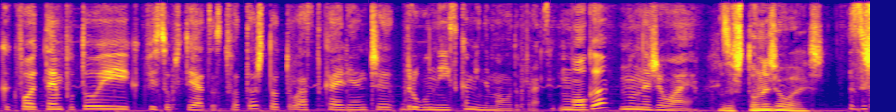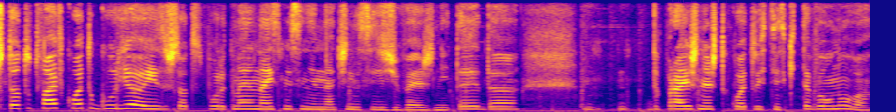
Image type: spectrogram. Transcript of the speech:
какво е темпото и какви са обстоятелствата, защото аз така или иначе друго не искам и не мога да правя. Мога, но не желая. Защо не желаеш? Защото това е в което горя и защото според мен най-смисленият начин да си живееш дните е да, да правиш нещо, което истински те вълнува.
